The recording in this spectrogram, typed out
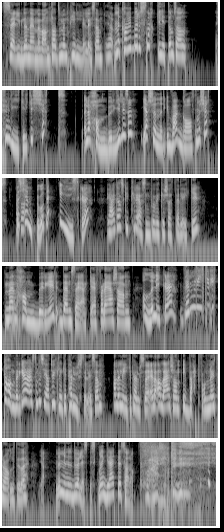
svelg det ned med vann. Ta det som en pille, liksom. Ja, men kan vi bare snakke litt om sånn Hun liker ikke kjøtt. Eller hamburger, liksom. Jeg skjønner ikke, Hva er galt med kjøtt? Det er Altså- kjempegodt. Jeg elsker det. Jeg er ganske kresen på hvilket kjøtt jeg liker. Men hamburger, den ser jeg ikke, for det er sånn Alle liker det. Hvem liker ikke hamburger? Det er som å si at du ikke liker pølse, liksom. Alle liker pølse, eller alle er sånn i hvert fall nøytrale til det. Ja, Med mindre du er lesbisk. Men greit, det, Sara. Å, herregud.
